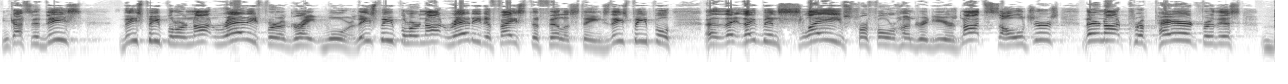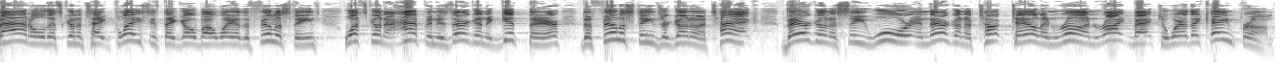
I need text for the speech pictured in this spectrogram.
And God said, These, these people are not ready for a great war. These people are not ready to face the Philistines. These people, uh, they, they've been slaves for 400 years, not soldiers. They're not prepared for this battle that's going to take place if they go by way of the Philistines. What's going to happen is they're going to get there, the Philistines are going to attack, they're going to see war, and they're going to tuck tail and run right back to where they came from.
